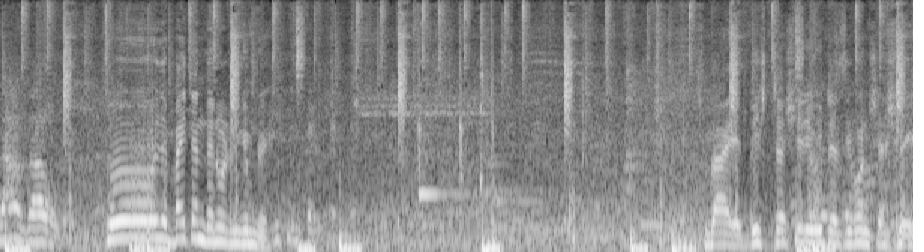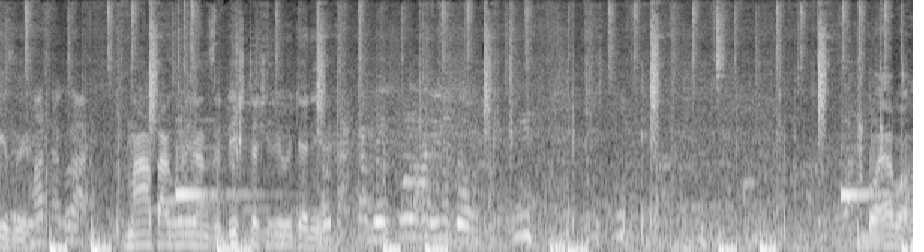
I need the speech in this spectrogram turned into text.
যাও যাও তো ওই যে বাইতেন দেন গেম রে। ভাই বিশটা সিঁড়ি ওইটা জীবন শেষ হয়ে গেছে। মা ঘুরে জানছে বিশটা সিঁড়ি ওইটা নিয়ে। ভয়াবহ।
